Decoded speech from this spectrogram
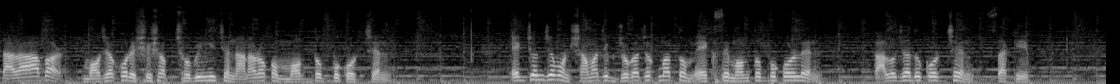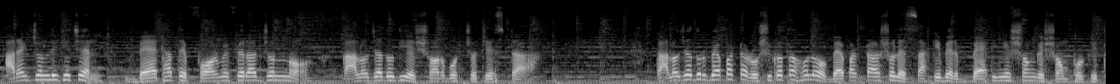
তারা আবার মজা করে সেসব ছবির নিচে নানা রকম মন্তব্য করছেন। একজন যেমন সামাজিক যোগাযোগ মাধ্যম এক্সে মন্তব্য করলেন, কালো জাদু করছেন সাকিব। আরেকজন লিখেছেন, ব্যাট হাতে ফর্মে ফেরার জন্য কালো জাদু দিয়ে সর্বোচ্চ চেষ্টা। কালো জাদুর ব্যাপারটা রসিকতা হলেও ব্যাপারটা আসলে সাকিবের ব্যাটিংয়ের সঙ্গে সম্পর্কিত।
